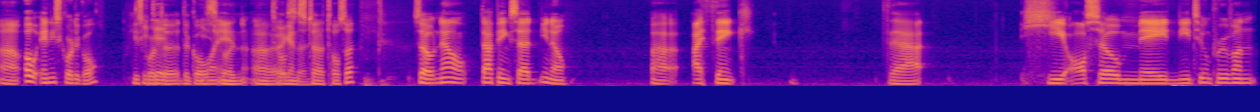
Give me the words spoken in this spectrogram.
uh, oh, and he scored a goal. He scored did. the, the goal in, in uh, Tulsa. against uh, Tulsa. So now that being said, you know, uh, I think that he also may need to improve on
